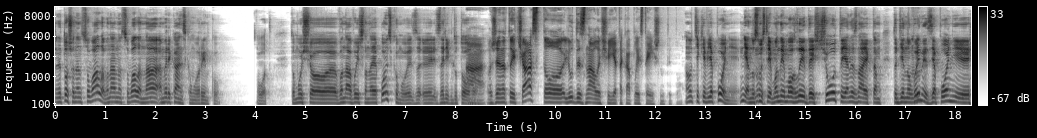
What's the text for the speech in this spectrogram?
не то, що анонсувала, вона анонсувала на американському ринку. От. Тому що вона вийшла на японському за, е, рік до того. А, вже на той час, то люди знали, що є така PlayStation, типу. Ну, тільки в Японії. Ні, ну в смислі, вони могли десь чути. Я не знаю, як там тоді новини mm-hmm. з Японії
